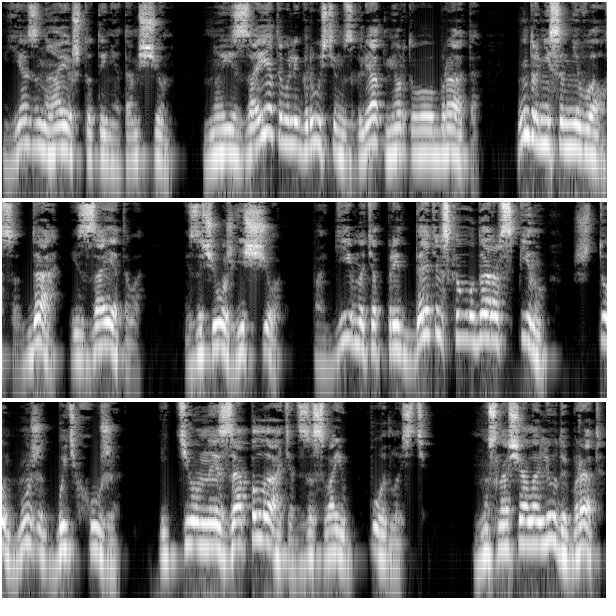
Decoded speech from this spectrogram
«Я знаю, что ты не отомщен, но из-за этого ли грустен взгляд мертвого брата?» Ундер не сомневался. Да, из-за этого. Из-за чего же еще? Погибнуть от предательского удара в спину, что может быть хуже? И темные заплатят за свою подлость. Но сначала люди, брат,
